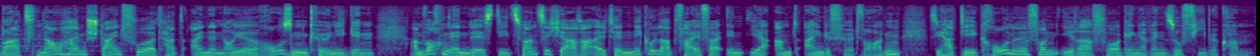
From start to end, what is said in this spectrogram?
Bad Nauheim-Steinfurt hat eine neue Rosenkönigin. Am Wochenende ist die 20 Jahre alte Nicola Pfeiffer in ihr Amt eingeführt worden. Sie hat die Krone von ihrer Vorgängerin Sophie bekommen.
